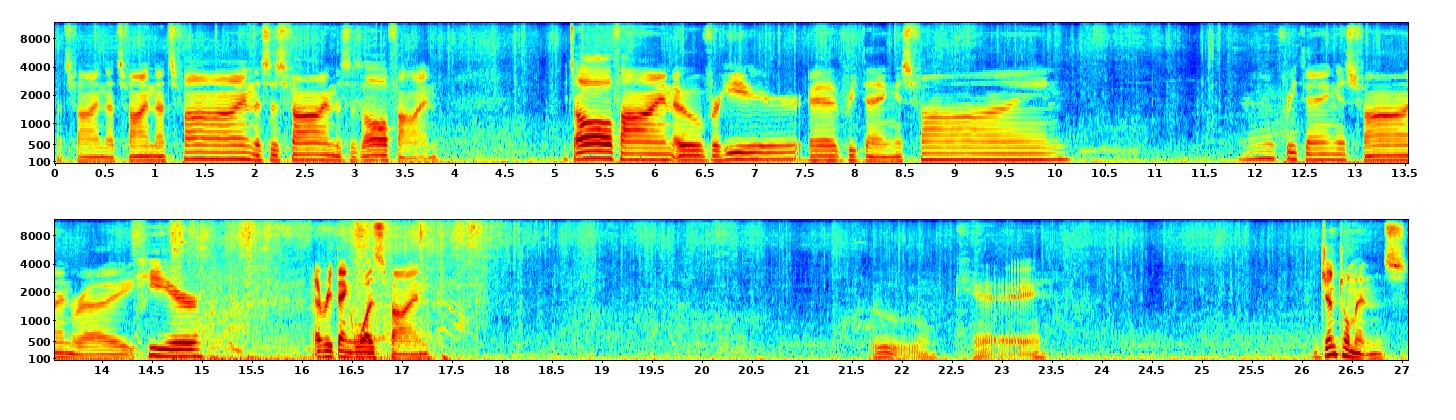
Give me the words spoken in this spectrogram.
That's fine, that's fine, that's fine. This is fine, this is all fine. It's all fine over here. Everything is fine. Everything is fine right here. Everything was fine. Ooh, okay. Gentlemen's.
